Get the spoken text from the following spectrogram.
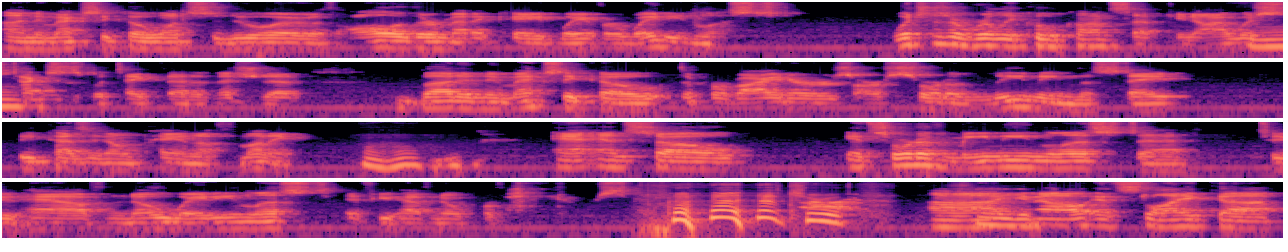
uh, New Mexico wants to do away with all of their Medicaid waiver waiting lists, which is a really cool concept. You know, I wish mm-hmm. Texas would take that initiative. But in New Mexico, the providers are sort of leaving the state because they don't pay enough money. Mm-hmm. And, and, so it's sort of meaningless to, to have no waiting list if you have no providers. True. Uh, you know, it's like uh,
